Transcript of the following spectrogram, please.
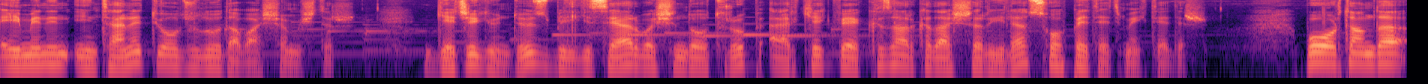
Eymen'in internet yolculuğu da başlamıştır. Gece gündüz bilgisayar başında oturup erkek ve kız arkadaşlarıyla sohbet etmektedir. Bu ortamda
